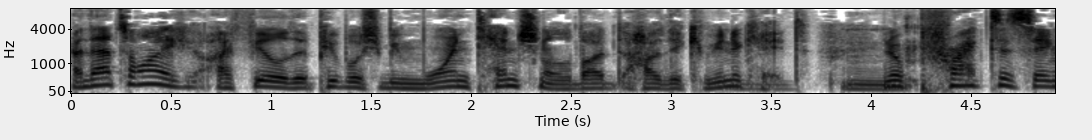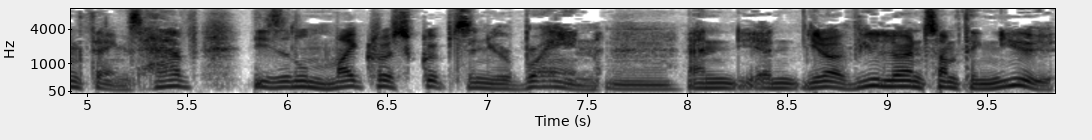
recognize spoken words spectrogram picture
And that's why I feel that people should be more intentional about how they communicate. Hmm. Hmm. You know, practicing things. Have these little micro scripts in your brain. And, and, you know, if you learn something new,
